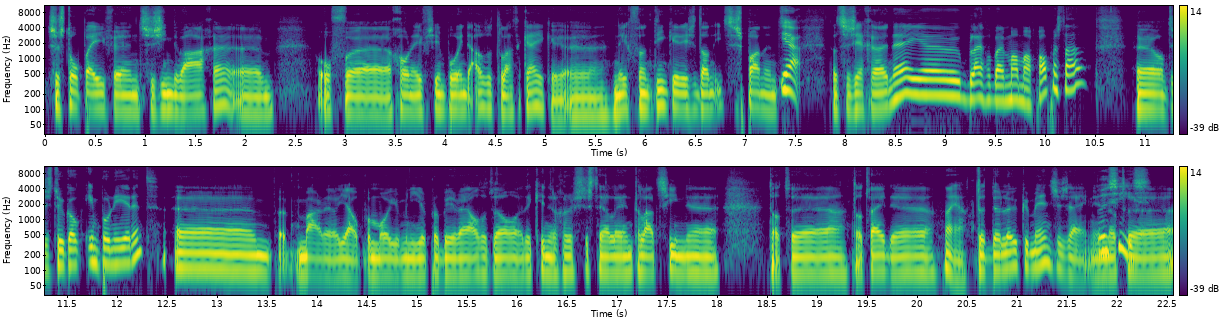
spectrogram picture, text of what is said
ze stoppen even en ze zien de wagen. Ehm, of eh, gewoon even simpel in de auto te laten kijken. Eh 9 van de 10 keer is het dan iets te spannend. Ja, Dat ze zeggen, nee, blijf wel bij mama of papa staan. Want het is natuurlijk ook imponerend. Ehm, maar ja, op een mooie manier proberen wij altijd wel de kinderen gerust te stellen en te laten zien dat, eh, dat wij de, nou ja, de, de leuke mensen zijn. En dat we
